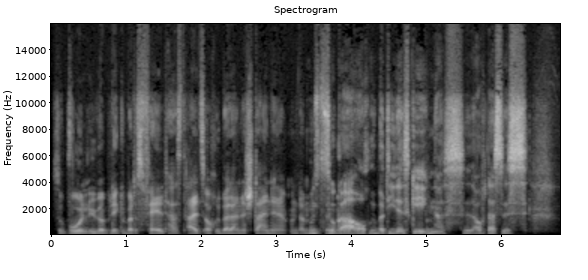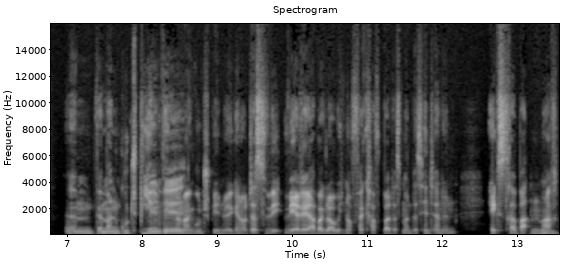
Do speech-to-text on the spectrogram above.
sowohl einen Überblick über das Feld hast, als auch über deine Steine. Und, dann Und sogar auch über die des Gegners. Auch das ist, ähm, wenn man gut spielen will. wenn man gut spielen will, genau. Das wä- wäre aber, glaube ich, noch verkraftbar, dass man das hinter einen extra Button Mhm. macht.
